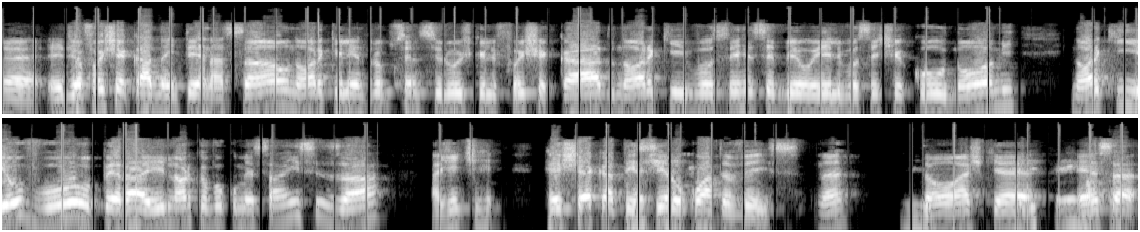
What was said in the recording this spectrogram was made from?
É, ele já foi checado na internação, na hora que ele entrou para o centro cirúrgico, ele foi checado, na hora que você recebeu ele, você checou o nome, na hora que eu vou operar ele, na hora que eu vou começar a incisar, a gente recheca a terceira ou quarta vez, né? Então, acho que é essa,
